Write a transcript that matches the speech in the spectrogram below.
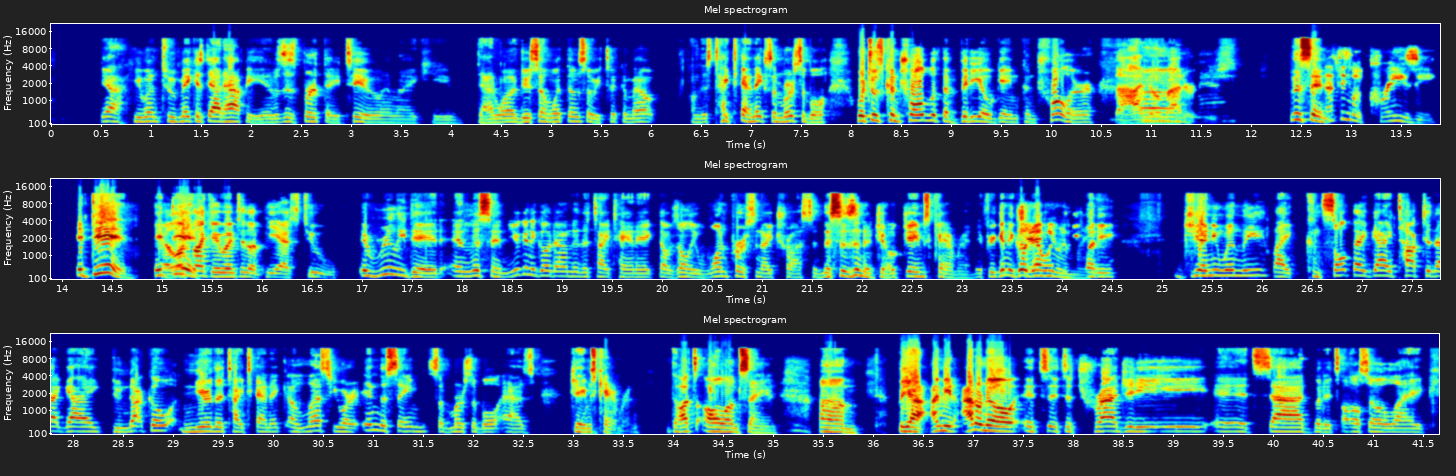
yeah he went to make his dad happy it was his birthday too and like he dad wanted to do something with him so he took him out on this titanic submersible which was controlled with a video game controller That had no Um, batteries. Listen. That thing looked crazy. it did. It, It, did. looked like it went to the PS2. it really did. And listen you're going to go down to the titanic. There was only one person i trust and this isn't a joke james cameron. If you're going to go down with Genuinely. anybody genuinely like consult that guy talk to that guy. Do not go near the titanic unless you are in the same submersible as james cameron. That's all i'm saying. Um but yeah i mean i don't know. It's it's a tragedy. It's sad but it's also like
